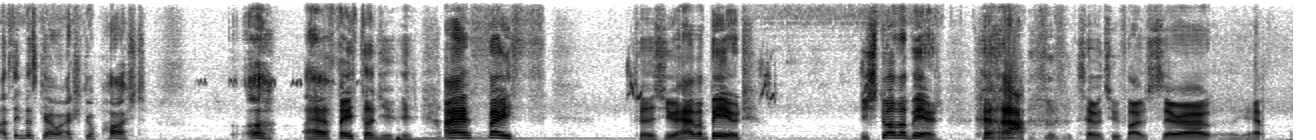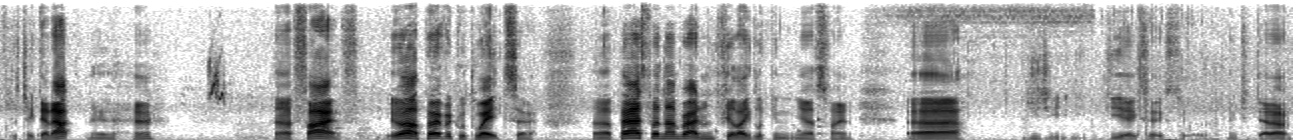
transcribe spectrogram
I think this guy will actually go past. Ugh, I have faith on you. I have faith. Because you have a beard. You still have a beard. 7250. Uh, yep. Let's check that out. Uh -huh. Uh, five. Yeah, perfect with weight, sir. Uh, passport number. I don't feel like looking. Yeah, it's fine. Uh, GG, GXX. Uh, let me check that out.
